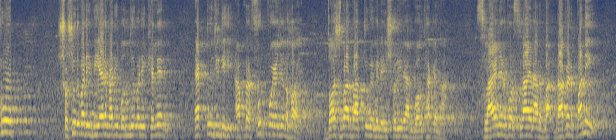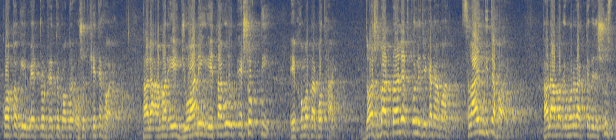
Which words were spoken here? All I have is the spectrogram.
খুব শ্বশুর বাড়ি, বিয়ের বাড়ি, বন্ধুর বাড়ি খেলেন, একটু যদি আপনার ফুড প্রয়োজন হয়, দশ বার বাথরুমে গেলে এই শরীরে আর বল থাকে না। স্লাইনের পর স্লাইন আর ডাবের পানি, কত কি মেট্রো টেট্রো কত ওষুধ খেতে হয়? তাহলে আমার এই জোয়ানি এ তাগুত এ শক্তি এ ক্ষমতা কোথায়? দশ বার টয়লেট করলে যেখানে আমার স্লাইন দিতে হয়, তাহলে আমাকে মনে রাখতে হবে যে সুস্থ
